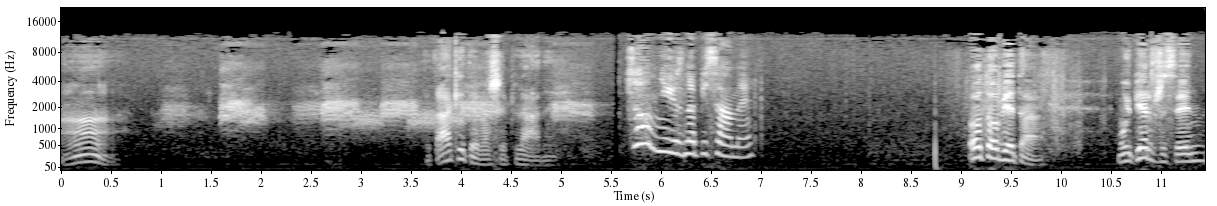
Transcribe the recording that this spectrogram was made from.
A. To takie te wasze plany. Co u mnie jest napisane? O tobie tak. Mój pierwszy syn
